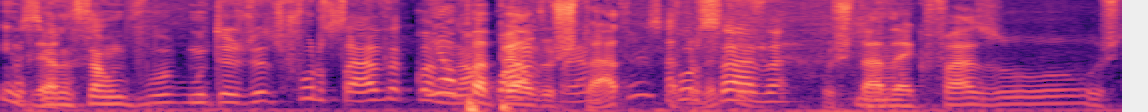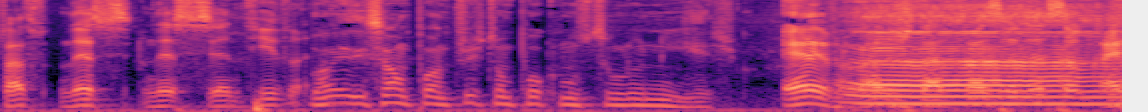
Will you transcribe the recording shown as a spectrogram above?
Integração é. muitas vezes forçada. Quando e é o papel do Estado. Forçada. O, Estado não. é que faz o, o Estado, nesse, nesse sentido. Bom, isso é um ponto de vista um pouco mussolinesco. É verdade, o Estado faz a nação é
